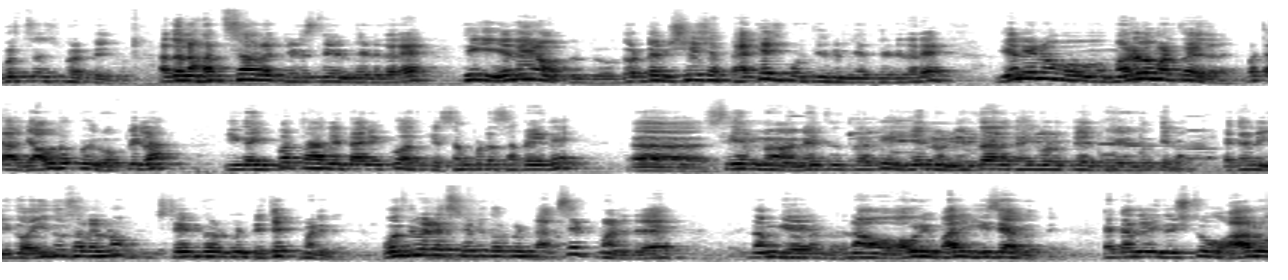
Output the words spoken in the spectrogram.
ಗುರುತಿಸಲ್ಪಟ್ಟಿದ್ದು ಅದನ್ನು ಹತ್ತು ಸಾವಿರಕ್ಕೆ ಇಳಿಸ್ತೀವಿ ಅಂತ ಹೇಳಿದರೆ ಹೀಗೆ ಏನೇನೋ ಒಂದು ದೊಡ್ಡ ವಿಶೇಷ ಪ್ಯಾಕೇಜ್ ಕೊಡ್ತೀವಿ ನಿಮಗೆ ಅಂತ ಹೇಳಿದರೆ ಏನೇನೋ ಮರಳು ಮಾಡ್ತಾ ಇದ್ದಾರೆ. ಬಟ್ ಅದು ಯಾವುದಕ್ಕೂ ಇವ್ರು ಒಪ್ಪಿಲ್ಲ. ಈಗ ಇಪ್ಪತ್ತಾರನೇ ತಾರೀಕು ಅದಕ್ಕೆ ಸಂಪುಟ ಸಭೆ ಇದೆ. ಸಿ ಎಂ ನೇತೃತ್ವದಲ್ಲಿ ಏನು ನಿರ್ಧಾರ ಕೈಗೊಳ್ಳುತ್ತೆ ಅಂತ ಹೇಳಿ ಗೊತ್ತಿಲ್ಲ. ಯಾಕಂದರೆ ಇದು ಐದು ಸಲನೂ ಸ್ಟೇಟ್ ಗೌರ್ಮೆಂಟ್ ರಿಜೆಕ್ಟ್ ಮಾಡಿದೆ. ಒಂದು ವೇಳೆ ಸ್ಟೇಟ್ ಗೌರ್ಮೆಂಟ್ ಅಕ್ಸೆಪ್ಟ್ ಮಾಡಿದರೆ ನಮಗೆ ನಾವು ಅವ್ರಿಗೆ ಭಾರಿ ಈಸಿ ಆಗುತ್ತೆ. ಯಾಕಂದರೆ ಇದಿಷ್ಟು ಆರು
